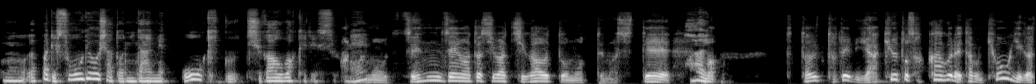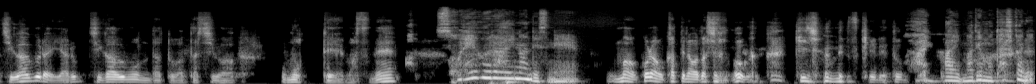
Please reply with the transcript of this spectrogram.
このやっぱり創業者と2代目大きく違うわけですよね。もう全然私は違うと思ってまして、はい。まあた、例えば野球とサッカーぐらい多分競技が違うぐらいやる、違うもんだと私は思ってますね。それぐらいなんですね。まあ、これは勝手な私の 基準ですけれども。はい、はい。まあでも確かに、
